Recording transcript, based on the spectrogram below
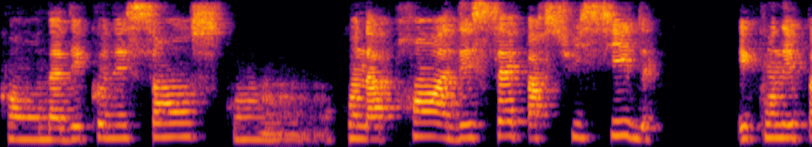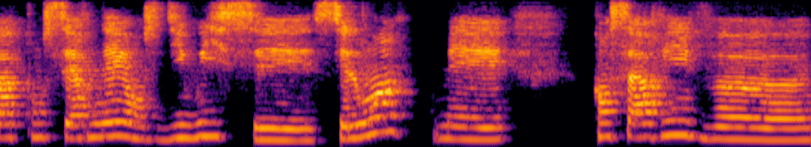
quand on a des connaissances, qu'on apprend un décès par suicide et qu'on n'est pas concerné, on se dit oui, c'est loin. Mais quand ça arrive euh,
